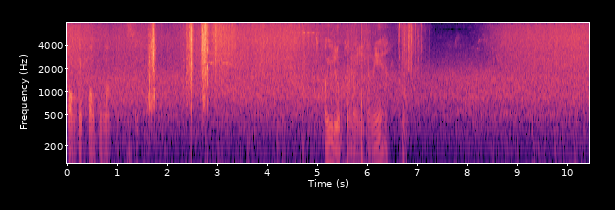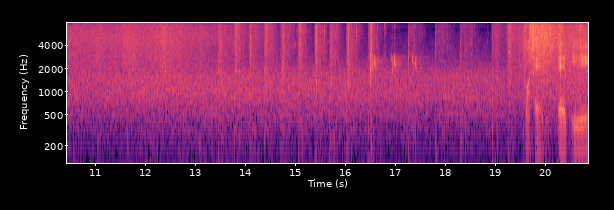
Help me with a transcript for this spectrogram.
กองเก็บกองผมอะเฮ้ยลุกทางไหนกันเนี้ย องแอบแอบเอง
